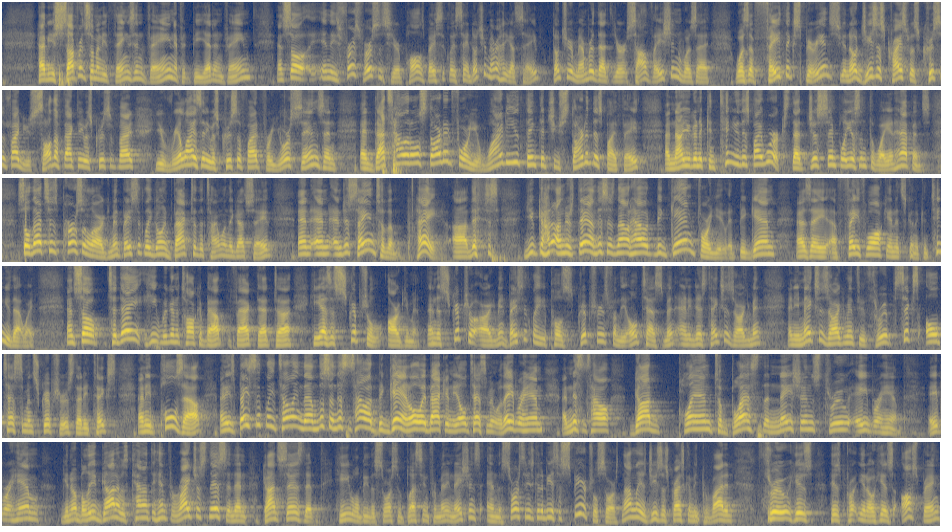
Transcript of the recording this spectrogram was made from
Have you suffered so many things in vain, if it be yet in vain? And so, in these first verses here, Paul is basically saying, Don't you remember how you got saved? Don't you remember that your salvation was a, was a faith experience? You know, Jesus Christ was crucified. You saw the fact that he was crucified. You realized that he was crucified for your sins. And, and that's how it all started for you. Why do you think that you started this by faith and now you're going to continue this by works? That just simply isn't the way it happens. So that's his personal argument, basically going back to the time when they got saved and, and, and just saying to them, hey, uh, this you've got to understand this is not how it began for you. It began as a, a faith walk, and it's going to continue that way. And so today he, we're going to talk about the fact that uh, he has a scriptural argument. And the scriptural argument, basically, he pulls scriptures from the Old Testament and he just takes his argument and he makes his argument through, through six Old Testament scriptures that he takes and he pulls out. And he's basically telling them listen, this is how it began all the way back in the Old Testament with Abraham, and this is how God planned to bless the nations through Abraham. Abraham you know, believed God, it was counted to him for righteousness. And then God says that he will be the source of blessing for many nations. And the source that he's going to be is a spiritual source. Not only is Jesus Christ going to be provided through his, his, you know, his offspring,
